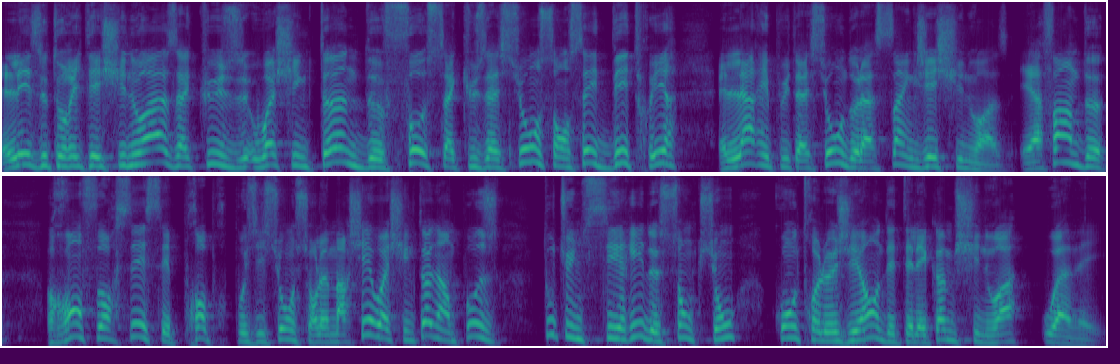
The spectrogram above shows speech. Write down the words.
Les autorités chinoises accusent Washington de fausses accusations censées détruire la réputation de la 5G chinoise. Et afin de renforcer ses propres positions sur le marché, Washington impose toute une série de sanctions contre le géant des télécoms chinois Huawei.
